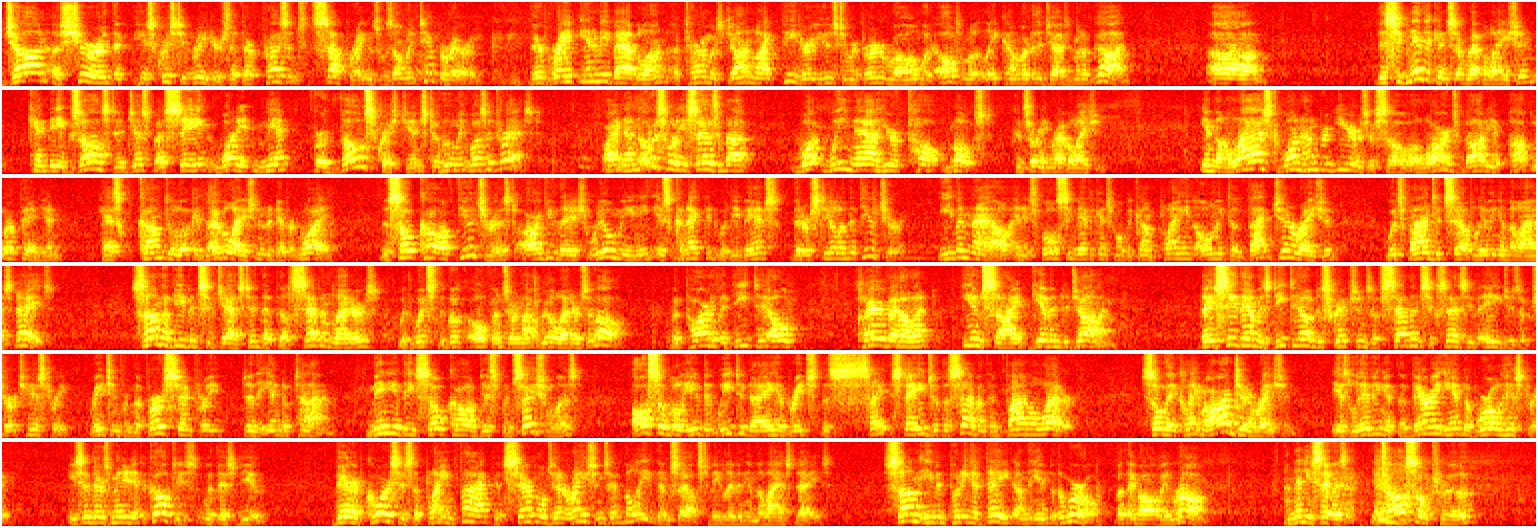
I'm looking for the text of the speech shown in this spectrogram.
John assured the, his Christian readers that their present sufferings was only temporary. Their great enemy Babylon, a term which John, like Peter, used to refer to Rome, would ultimately come under the judgment of God. Uh, the significance of Revelation can be exhausted just by seeing what it meant for those Christians to whom it was addressed. All right, now notice what he says about what we now hear taught most concerning Revelation. In the last 100 years or so, a large body of popular opinion has come to look at Revelation in a different way. The so called futurists argue that its real meaning is connected with events that are still in the future, even now, and its full significance will become plain only to that generation which finds itself living in the last days. Some have even suggested that the seven letters with which the book opens are not real letters at all, but part of a detailed, clairvoyant insight given to John. They see them as detailed descriptions of seven successive ages of church history, reaching from the first century to the end of time. Many of these so called dispensationalists also believe that we today have reached the stage of the seventh and final letter. So they claim our generation is living at the very end of world history. He said there's many difficulties with this view. There, of course, is the plain fact that several generations have believed themselves to be living in the last days some even putting a date on the end of the world, but they've all been wrong. And then he says, it's also true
